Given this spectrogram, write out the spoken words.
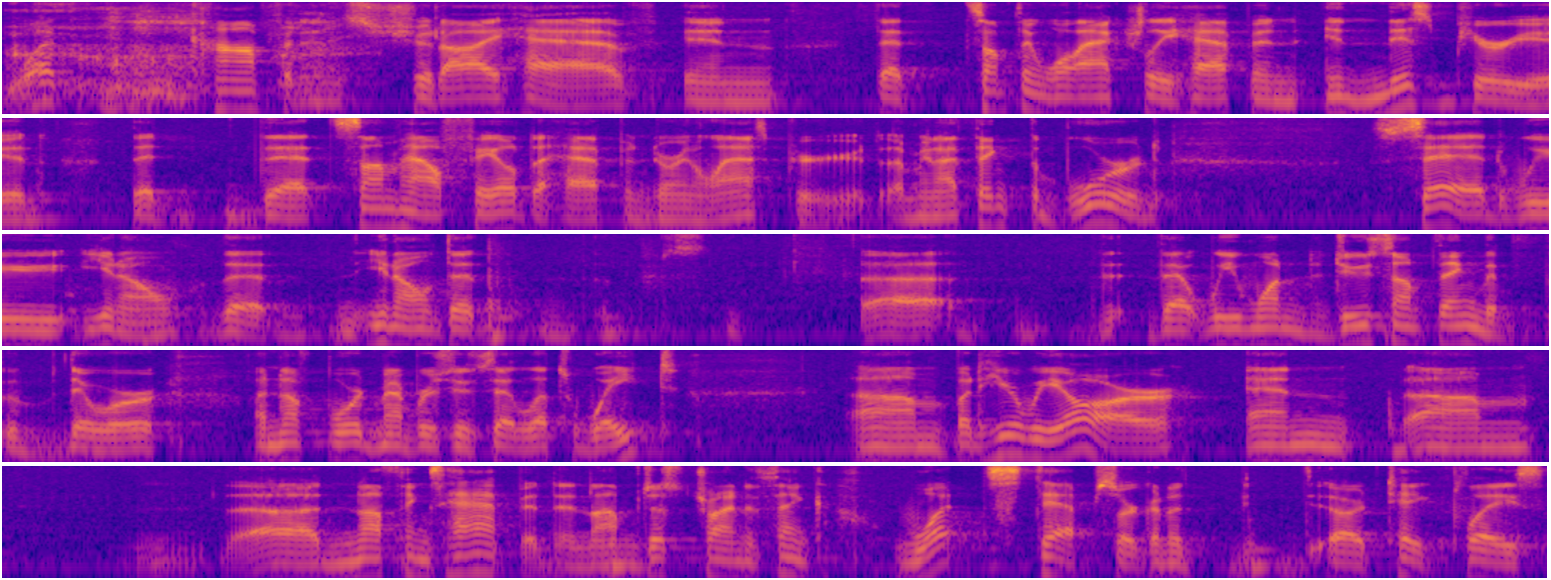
what confidence should I have in, that something will actually happen in this period that, that somehow failed to happen during the last period? I mean, I think the board said we, you know, that, you know, that, uh, th- that we wanted to do something, that there were enough board members who said, let's wait. Um, But here we are, and um, uh, nothing's happened, and I'm just trying to think, what steps are going to take place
